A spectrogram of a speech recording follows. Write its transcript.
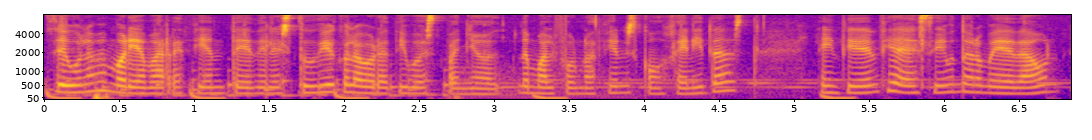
Según la memoria más reciente del Estudio Colaborativo Español de Malformaciones Congénitas, la incidencia de síndrome de Down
